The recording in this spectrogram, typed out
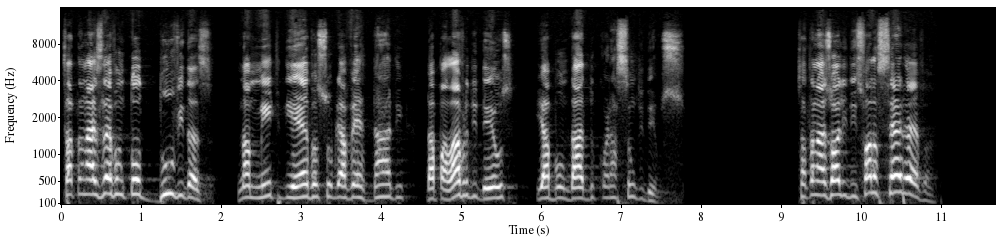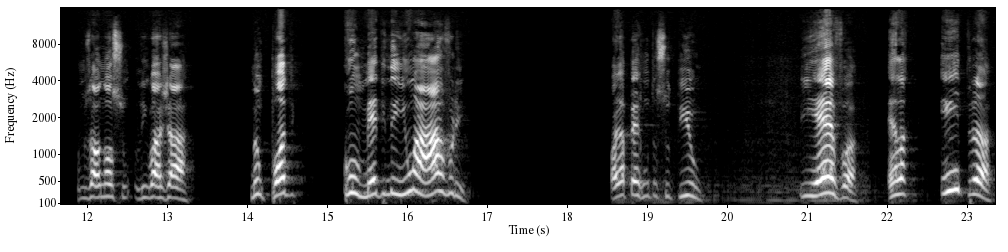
Satanás levantou dúvidas na mente de Eva sobre a verdade da palavra de Deus e a bondade do coração de Deus. Satanás olha e diz: Fala sério, Eva. Vamos ao nosso linguajar. Não pode comer de nenhuma árvore. Olha a pergunta sutil. E Eva, ela entra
